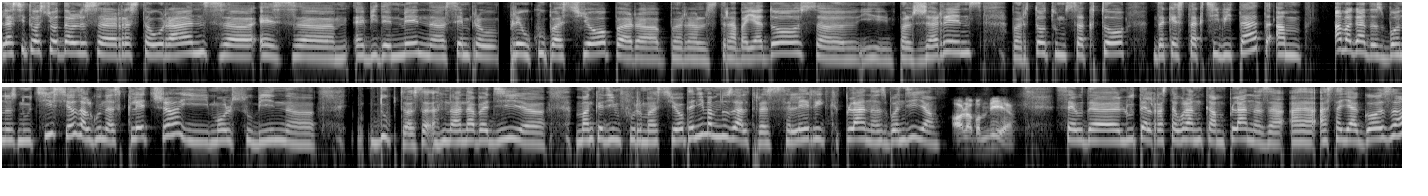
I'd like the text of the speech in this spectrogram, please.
La situació dels eh, restaurants eh, és, eh, evidentment, sempre preocupació per, per als treballadors i pels gerents, per tot un sector d'aquesta activitat, amb a vegades bones notícies, alguna escletxa i molt sovint uh, dubtes, anava a dir uh, manca d'informació. Tenim amb nosaltres l'Eric Planes, bon dia. Hola, bon dia. Seu de l'hotel-restaurant Camp Planes a, a, a Sallagosa.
